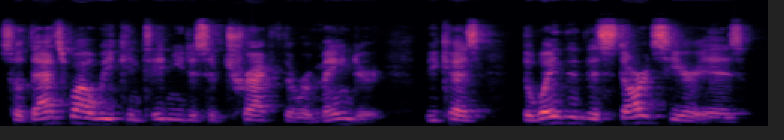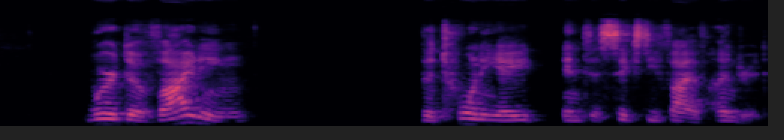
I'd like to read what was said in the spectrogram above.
So that's why we continue to subtract the remainder because the way that this starts here is we're dividing the 28 into 6,500.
